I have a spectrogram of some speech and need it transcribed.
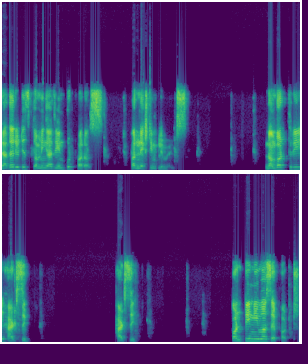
rather it is coming as input for us for next implements number 3 hardship hardship continuous effort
